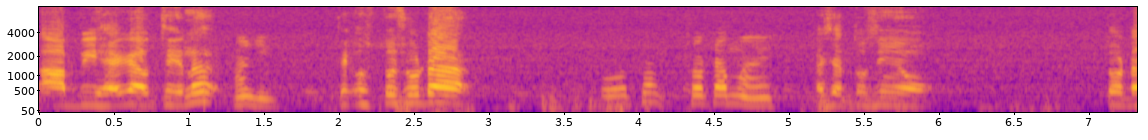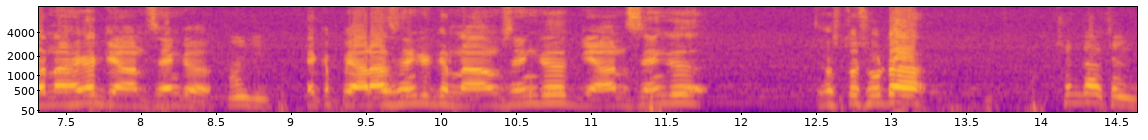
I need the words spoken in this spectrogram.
ਆਪ ਵੀ ਹੈਗਾ ਉੱਥੇ ਨਾ? ਹਾਂਜੀ। ਤੇ ਉਸ ਤੋਂ ਛੋਟਾ? ਉਹ ਤਾਂ ਛੋਟਾ ਮੈਂ। ਅੱਛਾ ਤੁਸੀਂ ਹੋ? ਤੁਹਾਡਾ ਨਾਮ ਹੈਗਾ ਗਿਆਨ ਸਿੰਘ। ਹਾਂਜੀ। ਇੱਕ ਪਿਆਰਾ ਸਿੰਘ ਗੁਰਨਾਮ ਸਿੰਘ ਗਿਆਨ ਸਿੰਘ ਤੇ ਉਸ ਤੋਂ ਛੋਟਾ ਛਿੰਦਾ ਸਿੰਘ।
